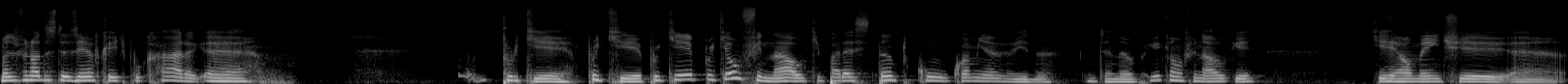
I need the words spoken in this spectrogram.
Mas no final desse desenho eu fiquei tipo, cara, é. Por quê? Por quê? Porque, porque é um final que parece tanto com, com a minha vida. Entendeu? Por que, que é um final que. Que realmente. É,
